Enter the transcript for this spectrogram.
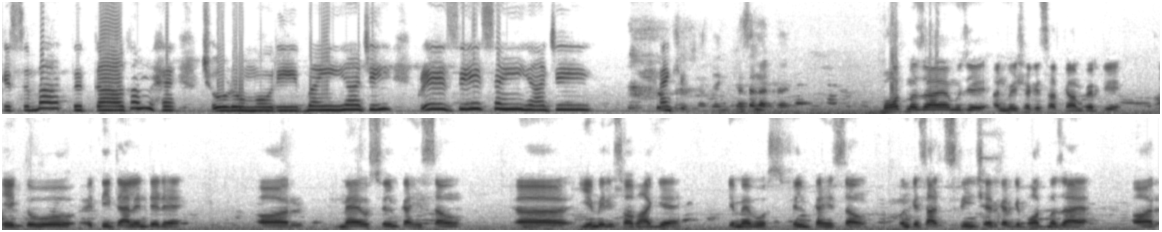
किस बात का गम है छोड़ो मोरी मैया जी क्रेजी सैया जी थैंक यू कैसा लग रहा है? बहुत मज़ा आया मुझे अन्वेषा के साथ काम करके। एक तो वो इतनी टैलेंटेड है और मैं उस फ़िल्म का हिस्सा हूँ। ये मेरी सौभाग्य है कि मैं वो उस फ़िल्म का हिस्सा हूँ। उनके साथ स्क्रीन शेयर करके बहुत मज़ा आया और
